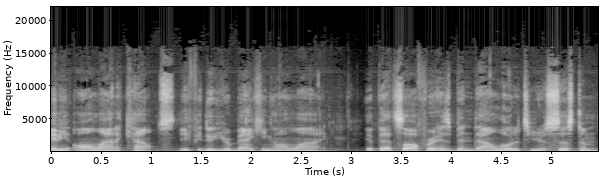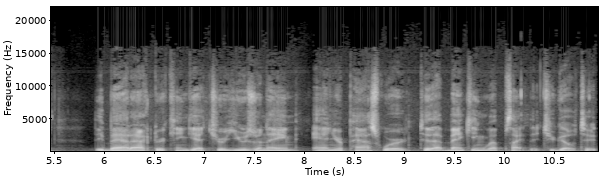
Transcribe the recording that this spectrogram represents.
any online accounts. If you do your banking online, if that software has been downloaded to your system, the bad actor can get your username and your password to that banking website that you go to.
